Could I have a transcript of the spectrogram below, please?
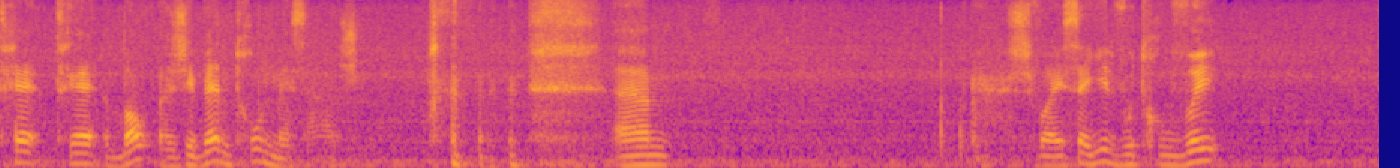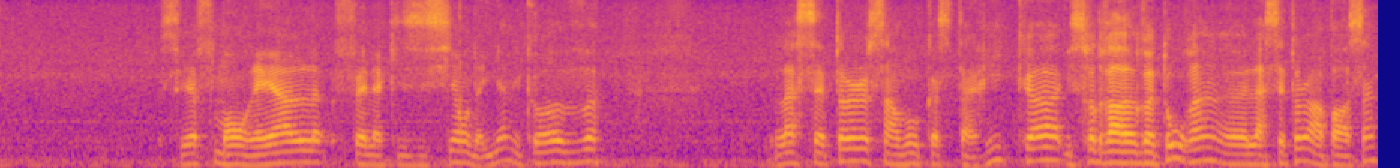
très, très bon. J'ai ben trop de messages. Euh, je vais essayer de vous trouver. CF Montréal fait l'acquisition de Yanikov. La setter s'en va au Costa Rica. Il sera de retour, hein, euh, en passant.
